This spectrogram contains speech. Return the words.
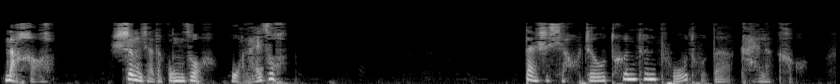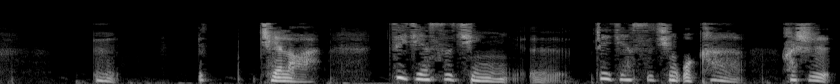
那好。剩下的工作我来做，但是小周吞吞吐吐的开了口：“呃，钱老啊，这件事情，呃，这件事情我看还是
